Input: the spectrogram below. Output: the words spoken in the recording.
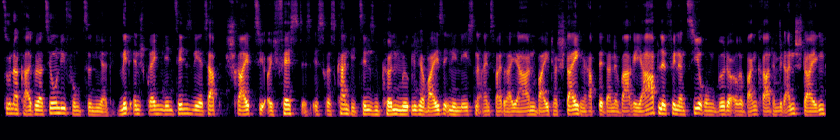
zu einer Kalkulation, die funktioniert, mit entsprechenden Zinsen, die ihr jetzt habt, schreibt sie euch fest. Es ist riskant. Die Zinsen können möglicherweise in den nächsten ein, zwei, drei Jahren weiter steigen. Habt ihr dann eine variable Finanzierung, würde eure Bankrate mit ansteigen.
